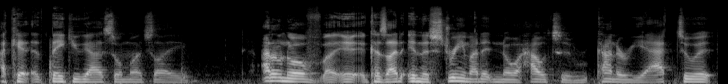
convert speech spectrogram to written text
I can't thank you guys so much. Like, I don't know if because I in the stream I didn't know how to kind of react to it.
